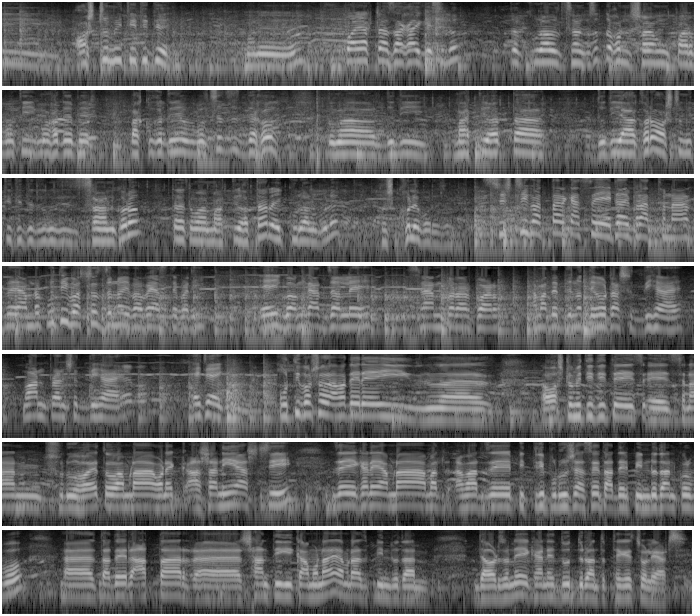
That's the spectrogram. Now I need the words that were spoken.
অষ্টমী তিথিতে মানে কয়েকটা জায়গায় গেছিল, তো কুড়াল তখন স্বয়ং পার্বতী মহাদেবের বাক্যকে দিয়ে বলছে যে, দেখো, তোমার যদি মাতৃহত্যা যদি ইয়া করো অষ্টমী তিথিতে তুমি যদি স্নান করো তাহলে তোমার মাতৃহত্যার এই কুড়ালগুলো খুলে পড়ে যাবে। সৃষ্টিকর্তার কাছে এটাই প্রার্থনা যে আমরা প্রতি বছর জন্য এভাবে আসতে পারি। এই গঙ্গার জলে স্নান করার পর আমাদের জন্য দেহটা শুদ্ধি হয় মন প্রাণ শুদ্ধি হয় এটাই প্রতি বছর আমাদের এই অষ্টমী তিথিতে স্নান শুরু হয় তো আমরা অনেক আশা নিয়ে আসছি। যে এখানে আমরা আমার আমার যে পিতৃপুরুষ আছে, তাদের পিণ্ডদান করব। তাদের আত্মার শান্তি কামনায় আমরা পিণ্ডদান দেওয়ার জন্য এখানে দূর দূরান্ত থেকে চলে আসছি।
